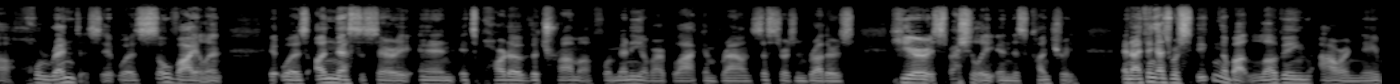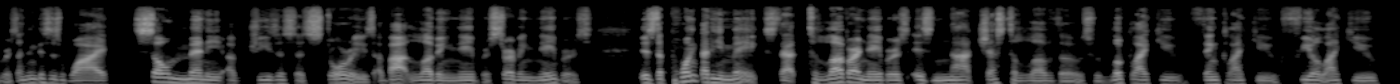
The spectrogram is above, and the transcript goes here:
uh, horrendous. It was so violent. It was unnecessary. And it's part of the trauma for many of our Black and Brown sisters and brothers here, especially in this country. And I think as we're speaking about loving our neighbors, I think this is why so many of Jesus' stories about loving neighbors, serving neighbors, is the point that he makes that to love our neighbors is not just to love those who look like you, think like you, feel like you,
